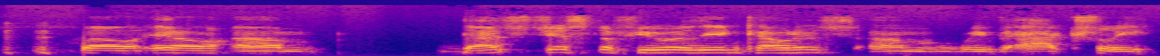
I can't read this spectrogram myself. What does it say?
Well, you know, um, that's just a few of the encounters. Um, we've actually,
